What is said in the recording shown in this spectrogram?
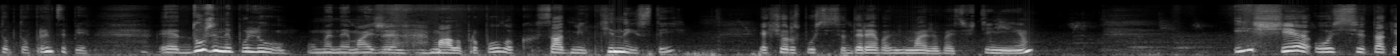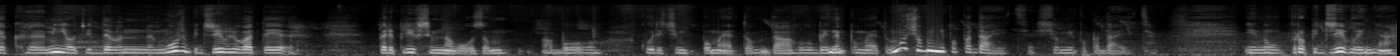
Тобто, в принципі, дуже не полю. У мене майже мало прополок, сад мій тінистий. Якщо розпустяться дерева, він майже весь в тіні. І ще ось так як мені от можу підживлювати перепрівшим навозом або курячим пометом, да, голубиним пометом. Ну, що мені попадається, що мені попадається. І ну, про підживлення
